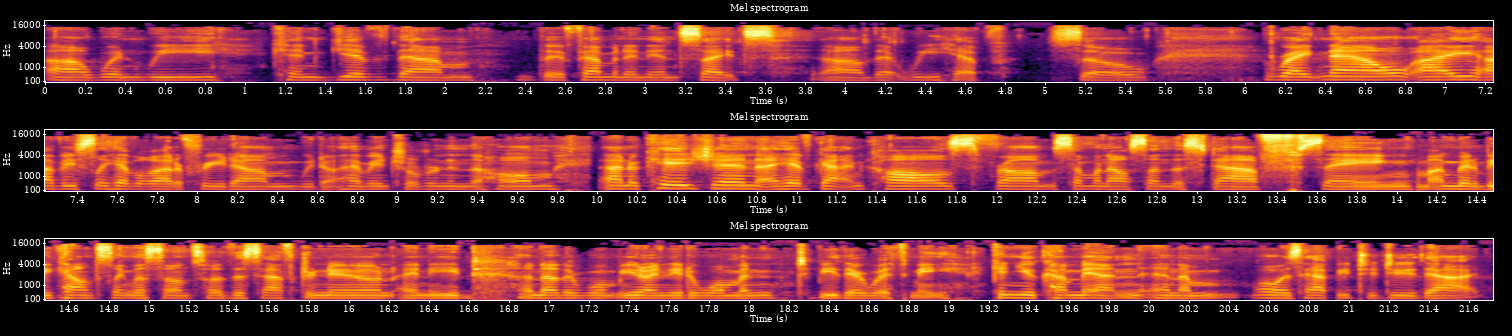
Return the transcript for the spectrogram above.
uh, when we can give them the feminine insights uh, that we have so, right now, I obviously have a lot of freedom. We don't have any children in the home. On occasion, I have gotten calls from someone else on the staff saying, I'm going to be counseling with so and so this afternoon. I need another woman, you know, I need a woman to be there with me. Can you come in? And I'm always happy to do that.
